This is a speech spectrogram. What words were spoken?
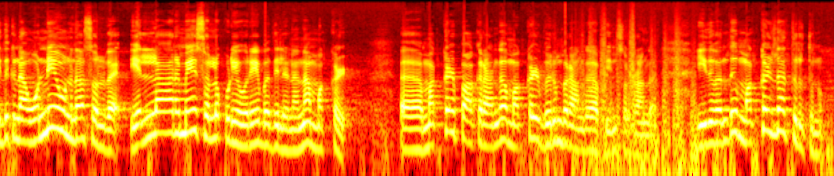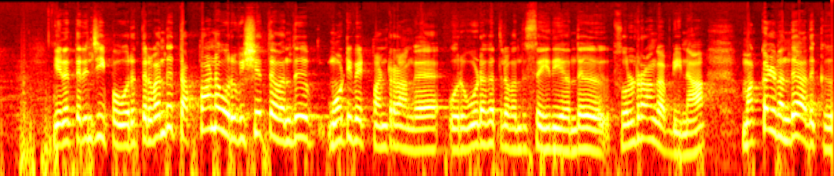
இதுக்கு நான் ஒன்றே ஒன்று தான் சொல்வேன். எல்லாருமே சொல்லக்கூடிய ஒரே பதில் என்னென்னா மக்கள். மக்கள் பார்க்குறாங்க மக்கள் விரும்புகிறாங்க அப்படின்னு சொல்கிறாங்க இது வந்து மக்கள் தான் திருத்தணும். எனக்கு தெரிஞ்சு இப்போ ஒருத்தர் வந்து தப்பான ஒரு விஷயத்தை வந்து மோட்டிவேட் பண்ணுறாங்க ஒரு ஊடகத்தில் வந்து செய்தியை வந்து சொல்கிறாங்க அப்படின்னா மக்கள் வந்து அதுக்கு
